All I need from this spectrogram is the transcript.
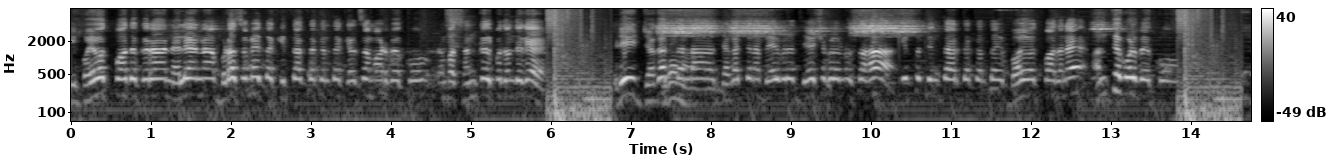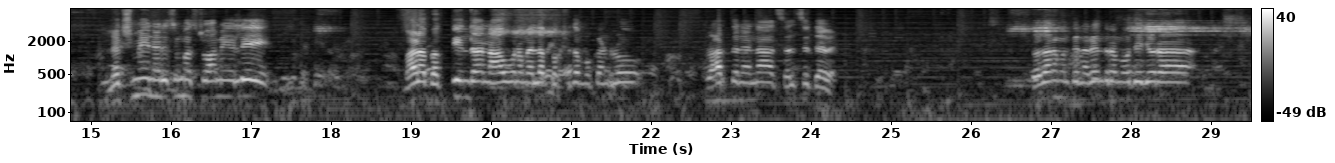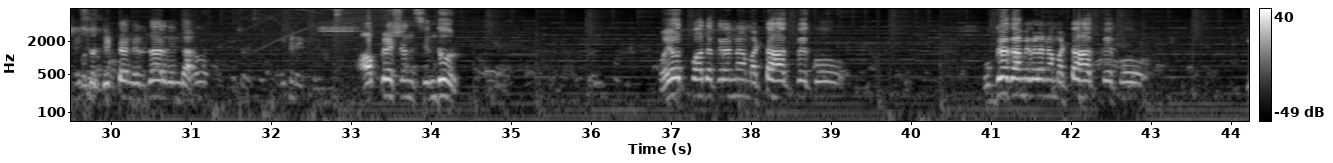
ಈ ಭಯೋತ್ಪಾದಕರ ನೆಲೆಯನ್ನ ಬುಡ ಸಮೇತ ಕಿತ್ತಾಕ್ತಕ್ಕಂತ ಕೆಲಸ ಮಾಡಬೇಕು ಎಂಬ ಸಂಕಲ್ಪದೊಂದಿಗೆ ಇಡೀ ಜಗತ್ತನ್ನ, ಜಗತ್ತಿನ ಬೇರೆ ಬೇರೆ ದೇಶಗಳನ್ನು ಸಹ ಕಿತ್ತು ತಿಂತಾ ಇರ್ತಕ್ಕಂಥ ಈ ಭಯೋತ್ಪಾದನೆ ಅಂತ್ಯಗೊಳ್ಬೇಕು. ಲಕ್ಷ್ಮೀ ನರಸಿಂಹ ಸ್ವಾಮಿಯಲ್ಲಿ ಬಹಳ ಭಕ್ತಿಯಿಂದ ನಾವು ನಮ್ಮೆಲ್ಲ ಪಕ್ಷದ ಮುಖಂಡರು ಪ್ರಾರ್ಥನೆಯನ್ನ ಸಲ್ಲಿಸಿದ್ದೇವೆ. ಪ್ರಧಾನಮಂತ್ರಿ ನರೇಂದ್ರ ಮೋದಿಜಿಯವರ ಒಂದು ದಿಟ್ಟ ನಿರ್ಧಾರದಿಂದ ಆಪರೇಷನ್ ಸಿಂಧೂರ್ ಭಯೋತ್ಪಾದಕರನ್ನ ಮಟ್ಟ ಹಾಕಬೇಕು, ಉಗ್ರಗಾಮಿಗಳನ್ನ ಮಟ್ಟ ಹಾಕಬೇಕು,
